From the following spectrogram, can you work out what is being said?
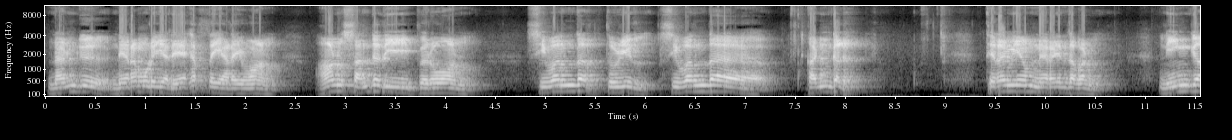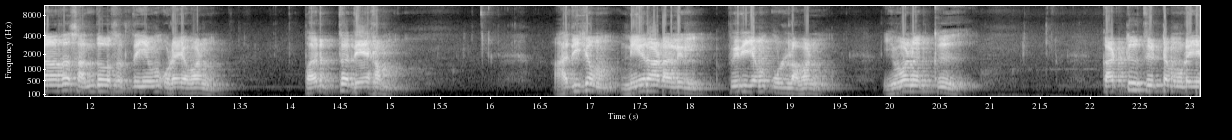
நன்கு நிறமுடைய தேகத்தை அடைவான். ஆண் சந்ததியை பெறுவான். சிவந்த தொழில் சிவந்த கண்கள் திரவியம் நிறைந்தவன். நீங்காத சந்தோஷத்தையும் உடையவன். பருத்த தேகம் அதிகம் நீராடலில் பிரியம் உள்ளவன். இவனுக்கு கட்டு திட்டமுடைய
